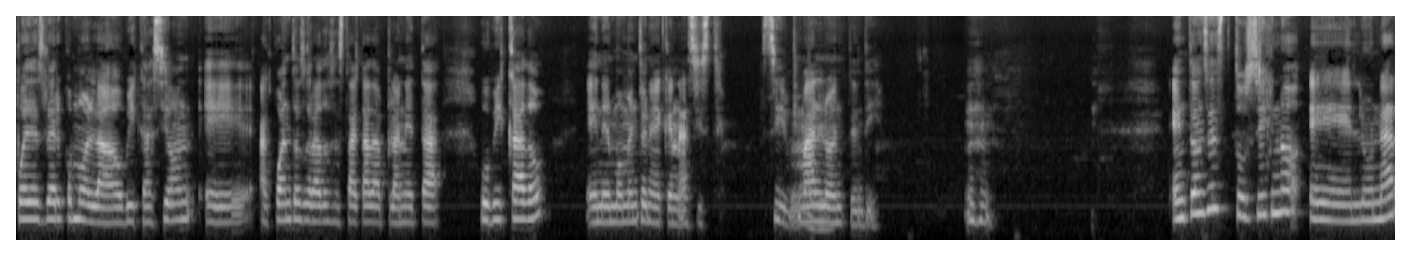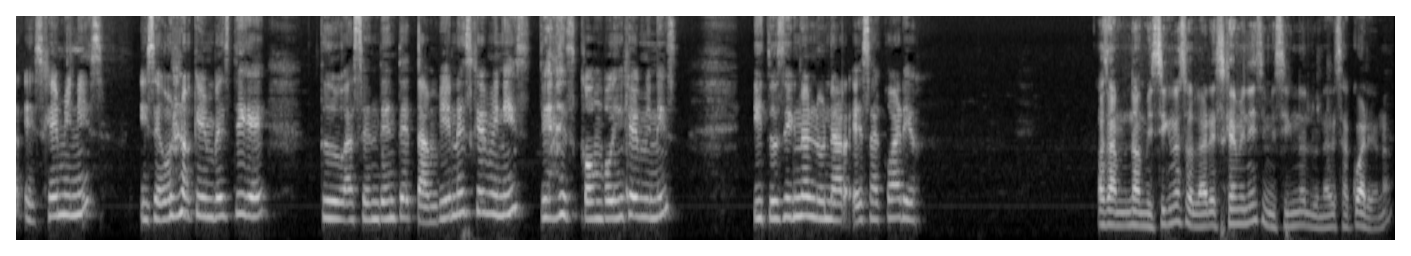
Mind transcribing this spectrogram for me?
puedes ver como la ubicación, eh, a cuántos grados está cada planeta ubicado en el momento en el que naciste. Si mal Ok. no entendí. Entonces, tu signo eh, lunar es Géminis y según lo que investigué, tu ascendente también es Géminis, tienes combo en Géminis y tu signo lunar es Acuario. O sea, no, mi signo solar es Géminis y mi signo lunar es Acuario, ¿no?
